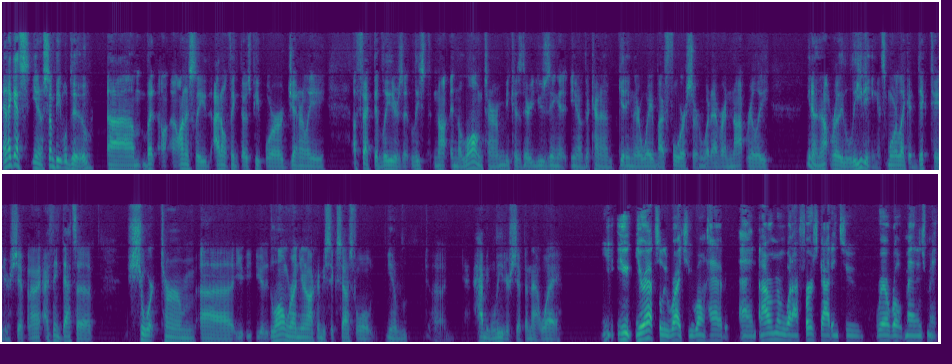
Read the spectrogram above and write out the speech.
And I guess you know some people do, um, but honestly, I don't think those people are generally effective leaders, at least not in the long term, because they're using it. You know, they're kind of getting their way by force or whatever, and not really, you know, not really leading. It's more like a dictatorship, and I, I think that's a short term. Uh, you, you, long run, you're not going to be successful. You know, uh, having leadership in that way. You, you, are absolutely right. You won't have it. And, and I remember when I first got into railroad management,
